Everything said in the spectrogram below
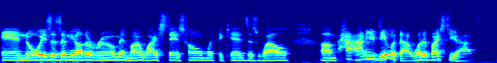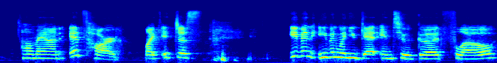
and noises in the other room. And my wife stays home with the kids as well. Um, how, how do you deal with that? What advice do you have? Oh man, it's hard. Like it just even even when you get into a good flow,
